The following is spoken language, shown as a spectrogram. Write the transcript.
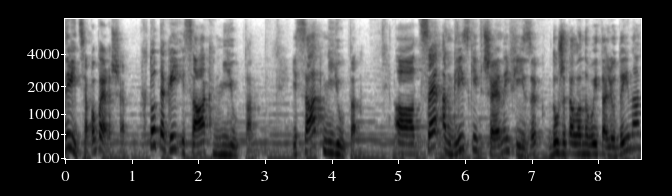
Дивіться, по-перше, хто такий Ісаак Ньютон? Ісаак Ньютон. Це англійський вчений фізик, дуже талановита людина.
